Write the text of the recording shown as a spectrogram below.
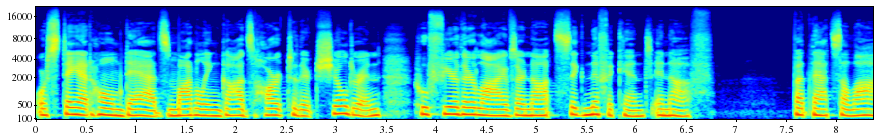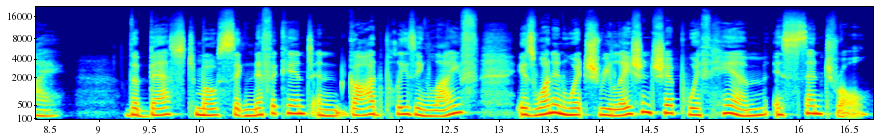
or stay at home dads modeling God's heart to their children who fear their lives are not significant enough. But that's a lie. The best, most significant, and God pleasing life is one in which relationship with Him is central,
